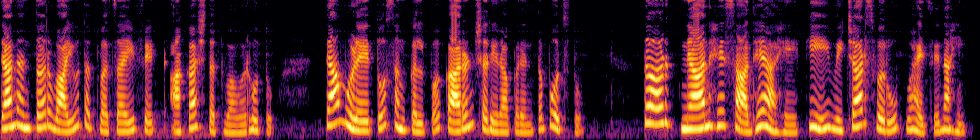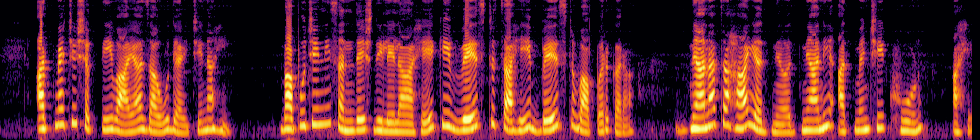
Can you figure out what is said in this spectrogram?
त्यानंतर वायुतत्वाचा इफेक्ट आकाश तत्वावर होतो. त्यामुळे तो संकल्प कारण शरीरापर्यंत पोचतो. तर ज्ञान हे साधे आहे की विचार स्वरूप व्हायचे नाही. आत्म्याची शक्ती वाया जाऊ द्यायची नाही. बापूजींनी संदेश दिलेला आहे की वेस्टचाही बेस्ट वापर करा. ज्ञानाचा हा यज्ञ ज्ञानी आत्म्यांची खूण आहे.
